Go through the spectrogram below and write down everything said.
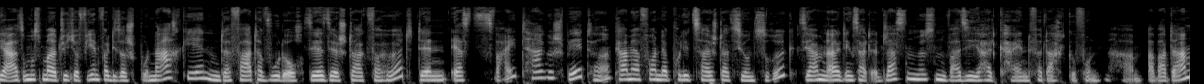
Ja, also muss man natürlich auf jeden Fall dieser Spur nachgehen. Und der Vater wurde auch sehr, sehr stark verhört, denn erst zwei Tage später kam er von der Polizeistation zurück. Sie haben ihn allerdings halt entlassen müssen, weil sie halt keinen Verdacht gefunden haben. Aber dann,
